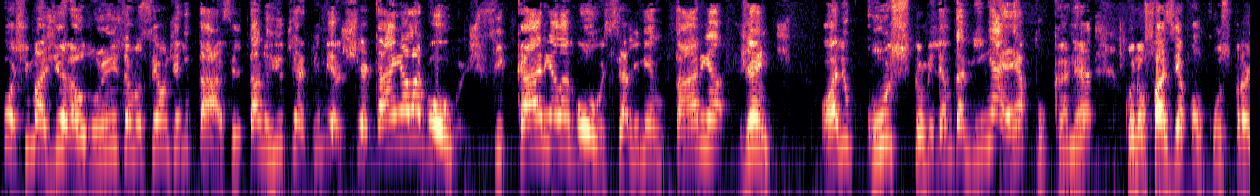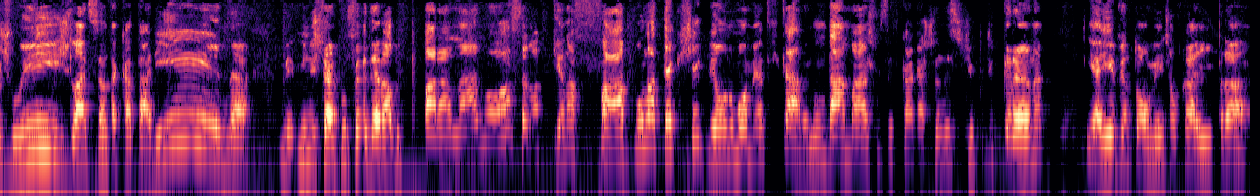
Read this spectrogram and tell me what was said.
Poxa, imagina, o Luiz, eu não sei onde ele tá. Se ele tá no Rio de Janeiro. Primeiro, chegar em Alagoas, ficar em Alagoas, se alimentarem... A... Gente, olha o custo. Eu me lembro da minha época, né? Quando eu fazia concurso para juiz lá de Santa Catarina Ministério Público Federal do Paraná, nossa, era uma pequena fábula, até que chegamos no momento que, cara, não dá mais você ficar gastando esse tipo de grana. E aí, eventualmente, eu caí para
